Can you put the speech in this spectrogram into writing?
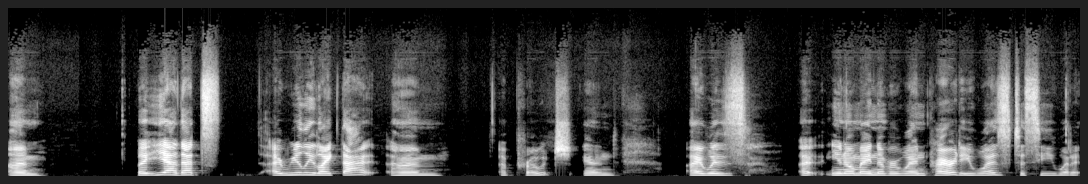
um, but yeah, that's I really like that. Um, approach and i was uh, you know my number one priority was to see what a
